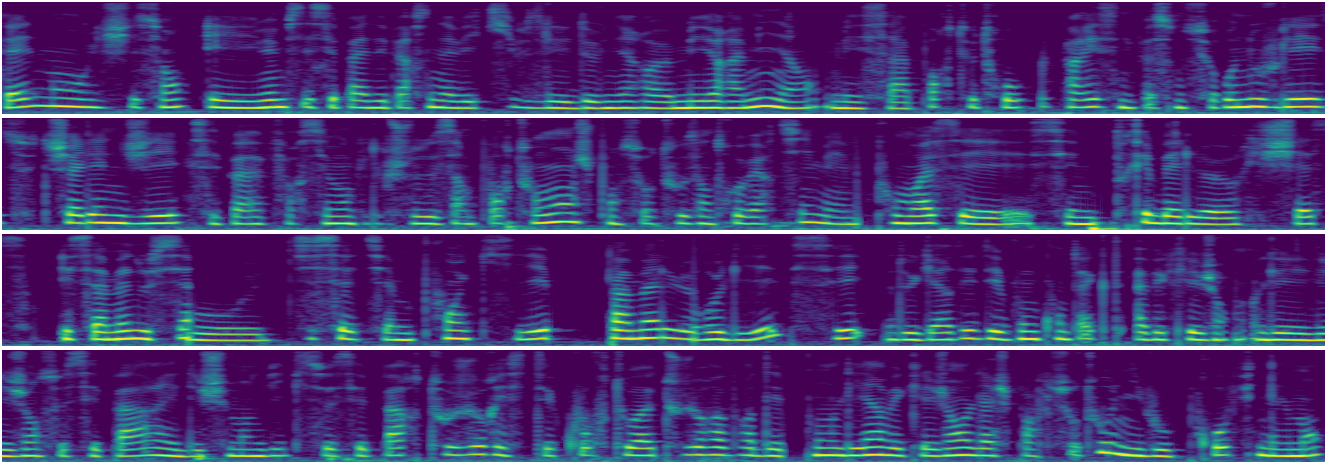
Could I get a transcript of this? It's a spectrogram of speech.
tellement enrichissant. Et même si c'est pas des personnes avec qui vous allez devenir euh, meilleur ami hein, mais ça apporte trop. Pareil c'est une façon de se renouveler de se challenger. C'est pas forcément quelque chose de simple pour tout le monde. Je pense surtout aux introvertis mais pour moi c'est une très belle euh, richesse. Et ça mène aussi au 17e point qui est pas mal relié, c'est de garder des bons contacts avec les gens. Les, gens se séparent et des chemins de vie qui se séparent, toujours rester courtois, toujours avoir des bons liens avec les gens. Là, je parle surtout au niveau pro finalement,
